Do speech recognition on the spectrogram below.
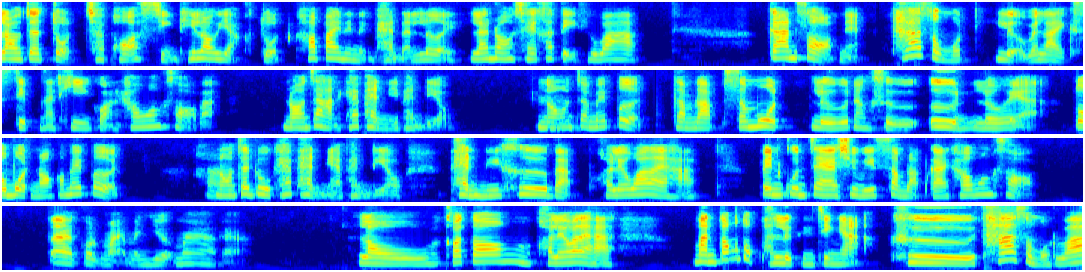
เราจะจดเฉพาะสิ่งที่เราอยากจดเข้าไปในหนึ่งแผ่นนั้นเลย และน้องใช้คติที่ว่า การสอบเนี่ย ถ้าสมมติเหลือเวลาอีกสิบนาทีก่อนเข้าห้องสอบอะน้องจะอ่านแค่แผ่นนี้แผ่นเดียวอืมน้องจะไม่เปิดสำหรับสมุดหรือหนังสืออื่นเลยอะตัวบทน้องก็ไม่เปิดค่ะน้องจะดูแค่แผ่นเนี้ยแผ่นเดียว แผ่นนี้คือแบบเขาเรียกว่าอะไรคะเป็นกุญแจชีวิตสำหรับการเข้าห้องสอบ แต่กฎหมายมันเยอะมากอะ เราก็ต้องเขาเรียกว่าอะไรคะมันต้องตกผลึกจริงๆอะคือถ้าสมมติว่า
